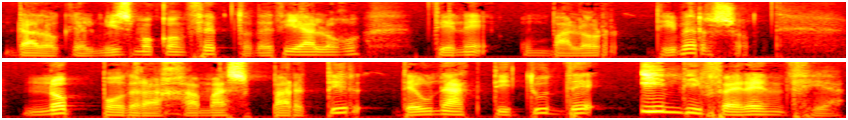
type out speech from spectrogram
dado que el mismo concepto de diálogo tiene un valor diverso. No podrá jamás partir de una actitud de indiferencia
